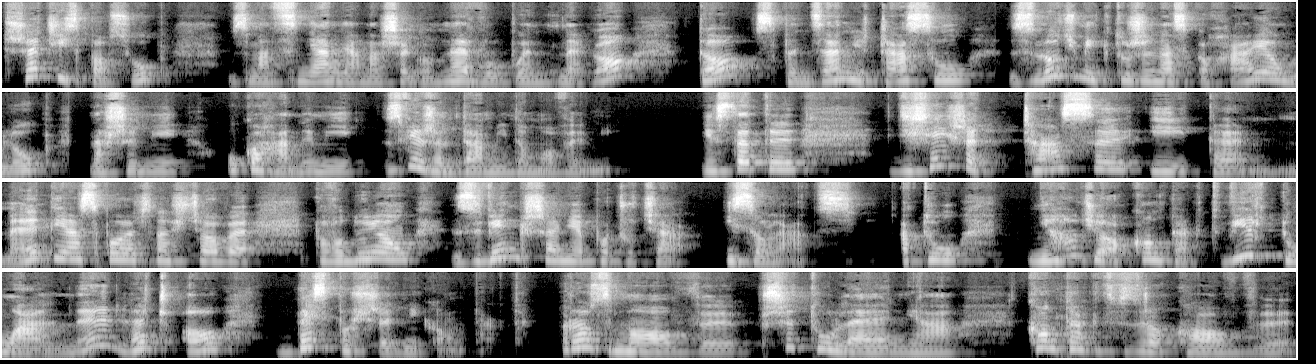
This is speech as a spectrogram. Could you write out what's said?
Trzeci sposób wzmacniania naszego nerwu błędnego to spędzanie czasu z ludźmi, którzy nas kochają lub naszymi ukochanymi zwierzętami domowymi. Niestety dzisiejsze czasy i te media społecznościowe powodują zwiększenie poczucia izolacji. A tu nie chodzi o kontakt wirtualny, lecz o bezpośredni kontakt. Rozmowy, przytulenia, kontakt wzrokowy,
